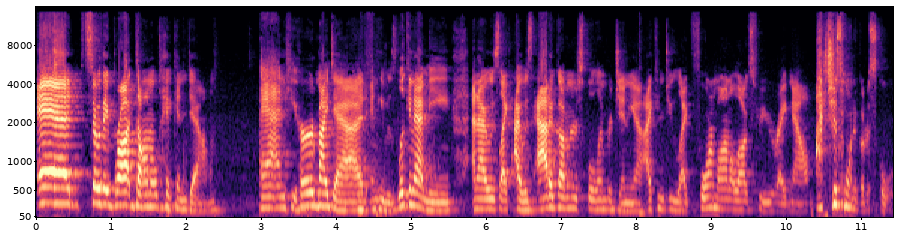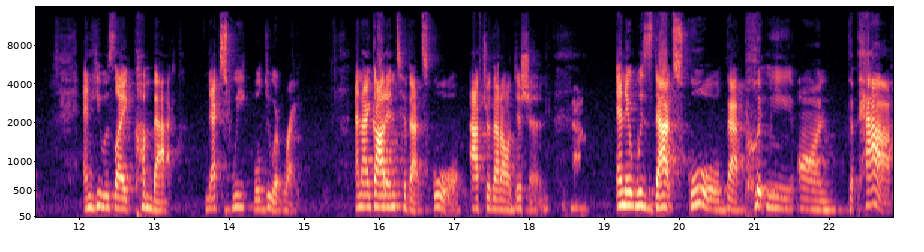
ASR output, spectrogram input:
And so they brought Donald Hicken down and he heard my dad and he was looking at me and i was like i was at a governor's school in virginia. I can do like four monologues for you right now. I just want to go to school. And he was like come back. Next week we'll do it right. And i got into that school after that audition. And it was that school that put me on the path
